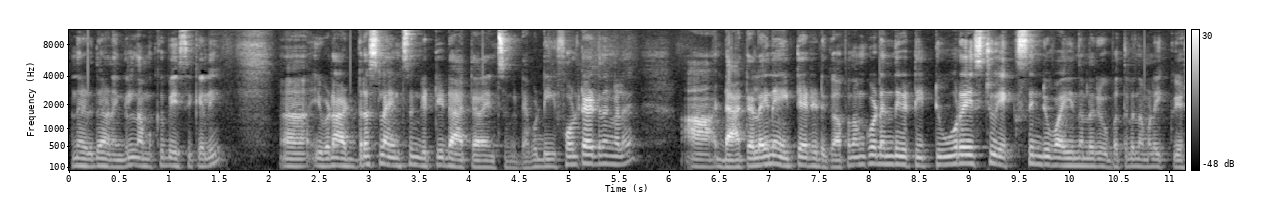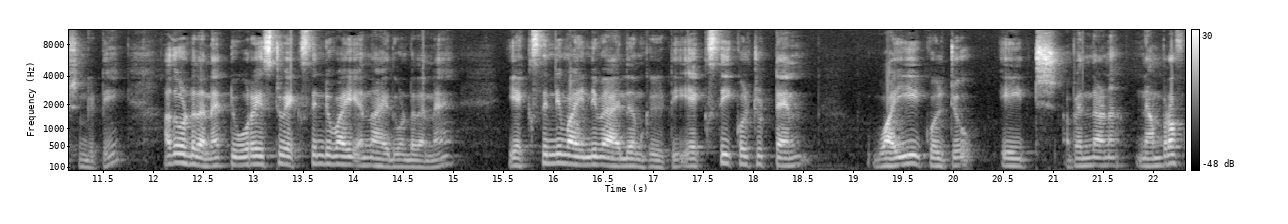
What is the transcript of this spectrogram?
എന്ന് എഴുതുകയാണെങ്കിൽ നമുക്ക് ബേസിക്കലി ഇവിടെ അഡ്രസ് ലൈൻസും കിട്ടി ഡാറ്റ ലൈൻസും കിട്ടി. അപ്പോൾ ഡീഫോൾട്ടായിട്ട് നിങ്ങൾ ഡാറ്റ ലൈൻ എയ്റ്റ് ആയിട്ട് എടുക്കുക. അപ്പോൾ നമുക്കിവിടെ എന്ത് കിട്ടി? Two raise to X into Y എന്നുള്ള രൂപത്തിൽ നമ്മൾ ഇക്വേഷൻ കിട്ടി. അതുകൊണ്ട് തന്നെ two raise to X into Y എന്നായതുകൊണ്ട് തന്നെ എക്സിന്റെയും വൈന്റെയും വാല്യൂ നമുക്ക് കിട്ടി. X equal to ten Y equal to eight അപ്പോൾ എന്താണ്? നമ്പർ ഓഫ്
